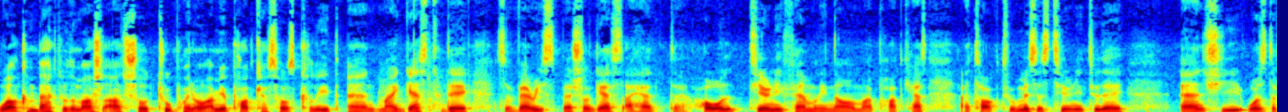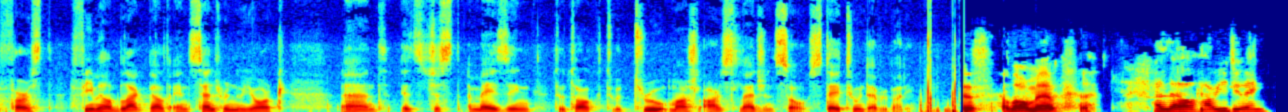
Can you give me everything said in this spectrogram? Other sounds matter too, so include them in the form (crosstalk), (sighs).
Welcome back to the Martial Arts Show 2.0. I'm your podcast host Khalid, and my guest today is a very special guest. I had the whole Tearney family now on my podcast. I talked to Mrs. Tearney today, and she was the first female black belt in Central New York, and it's just amazing to talk to a true martial arts legend. So stay tuned, everybody. Yes, hello, ma'am. (laughs) Hello, how are you doing?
